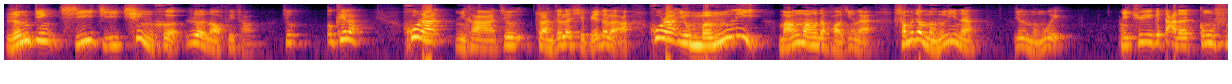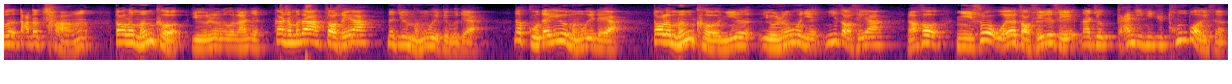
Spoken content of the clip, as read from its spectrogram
人丁齐集庆贺，热闹非常，就 OK 了。忽然，你看啊，就转折了，写别的了啊。忽然有门吏忙忙的跑进来。什么叫门吏呢？就是门卫。你去一个大的公司、大的厂，到了门口，有人拦着，干什么的？找谁呀？那就是门卫，对不对？那古代也有门卫的呀。到了门口，你有人问你，你找谁呀？然后你说我要找谁谁谁，那就赶紧进去通报一声，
